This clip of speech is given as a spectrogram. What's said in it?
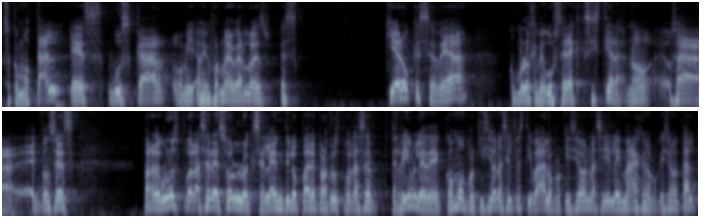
o sea, como tal, es buscar, o a mi forma de verlo es, es, quiero que se vea como lo que me gustaría que existiera, ¿no? O sea, entonces, para algunos podrá ser eso lo excelente y lo padre, para otros podrá ser terrible de cómo, por qué hicieron así el festival, o por qué hicieron así la imagen, o por qué hicieron tal.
